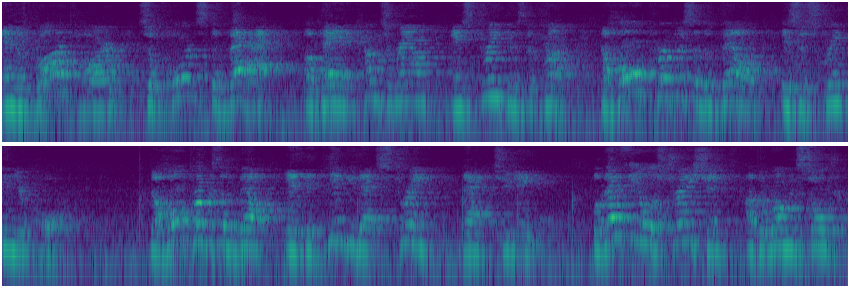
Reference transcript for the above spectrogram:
and the broad part supports the back, okay, and it comes around and strengthens the front. The whole purpose of the belt is to strengthen your core. The whole purpose of the belt is to give you that strength that you need. Well, that's the illustration of the Roman soldier.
